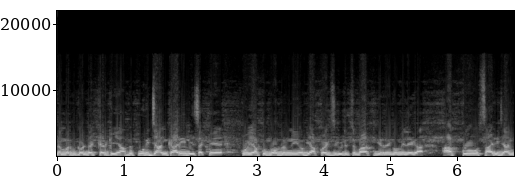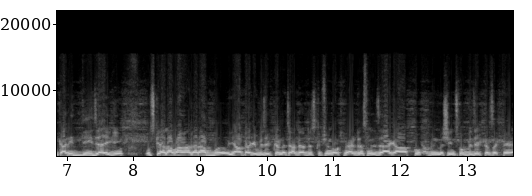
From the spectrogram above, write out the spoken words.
नंबर पर कॉन्टैक्ट करके यहाँ पे पूरी जानकारी ले सकते हैं। कोई आपको प्रॉब्लम नहीं होगी, आपको एग्जीक्यूटिव से बात करने को मिलेगा, आपको सारी जानकारी दी जाएगी। उसके अलावा अगर आप यहाँ पे आके विज़िट करना चाहते हैं डिस्क्रिप्शन बॉक्स में एड्रेस मिल जाएगा आपको आप इन मशीन को विज़िट कर सकते हैं।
